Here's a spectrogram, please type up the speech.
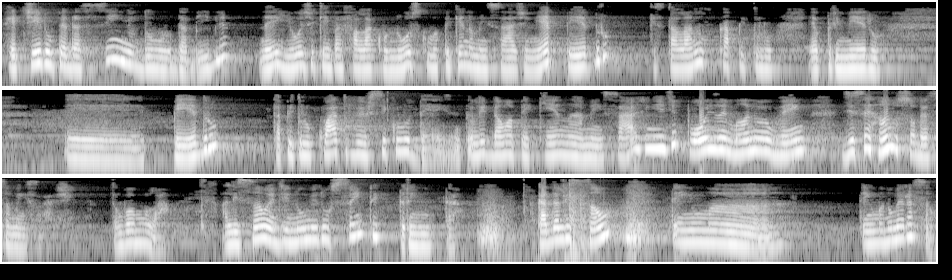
retira um pedacinho do, da Bíblia, né? E hoje quem vai falar conosco uma pequena mensagem é Pedro, que está lá no capítulo, é o primeiro é, Pedro, capítulo 4, versículo 10. Então ele dá uma pequena mensagem e depois Emmanuel vem disserrando sobre essa mensagem. Então vamos lá. A lição é de número 130. Cada lição tem uma, tem uma numeração.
